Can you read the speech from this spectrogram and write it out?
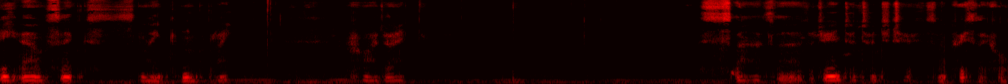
PL6 link number plate. Friday. Uh, 3rd of June 2022. It's not 3.34 o'clock.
